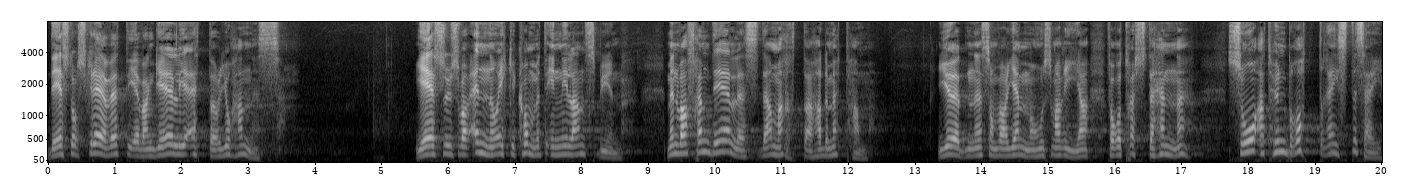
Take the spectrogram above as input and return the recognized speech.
Det står skrevet i evangeliet etter Johannes. Jesus var ennå ikke kommet inn i landsbyen, men var fremdeles der Martha hadde møtt ham. Jødene som var hjemme hos Maria for å trøste henne, så at hun brått reiste seg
